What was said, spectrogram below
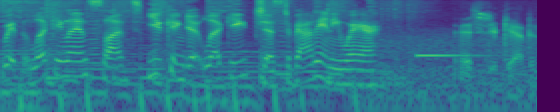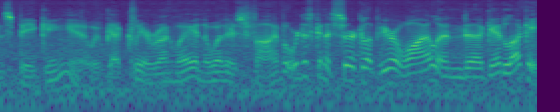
With the Lucky Land slots, you can get lucky just about anywhere. This is your captain speaking. Uh, we've got clear runway and the weather's fine, but we're just going to circle up here a while and uh, get lucky.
